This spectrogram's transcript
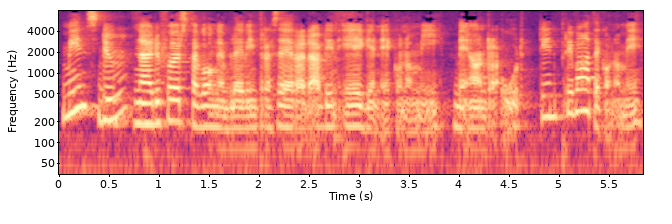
minns du när du första gången blev intresserad av din egen ekonomi, med andra ord, din privatekonomi?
